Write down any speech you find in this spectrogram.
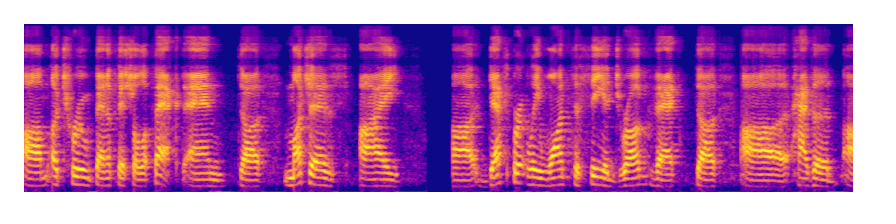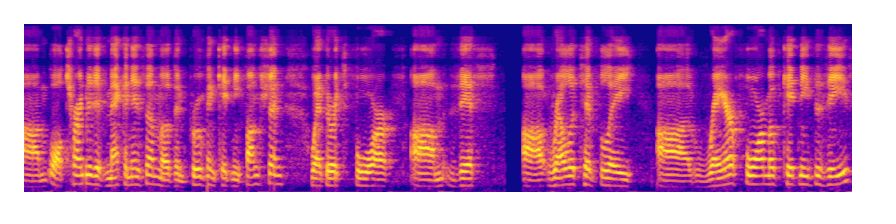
um, a true beneficial effect. And uh, much as I uh, desperately want to see a drug that uh, uh, has an um, alternative mechanism of improving kidney function, whether it's for um, this uh, relatively uh, rare form of kidney disease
